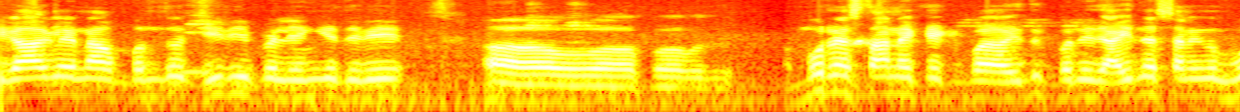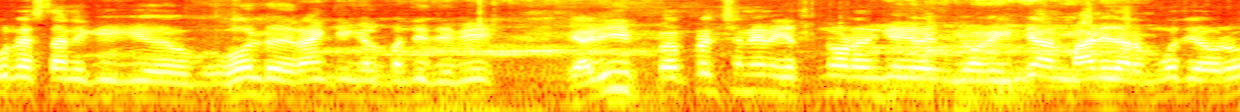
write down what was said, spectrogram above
ಈಗಾಗಲೇ ನಾವು ಬಂದು ಜಿ ಡಿ ಪಿಯಲ್ಲಿ ಹೆಂಗಿದ್ದೀವಿ ಮೂರನೇ ಸ್ಥಾನಕ್ಕೆ ಇದಕ್ಕೆ ಬಂದಿದ್ದೀವಿ, ಐದನೇ ಸ್ಥಾನದಿಂದ ಮೂರನೇ ಸ್ಥಾನಕ್ಕೆ ವರ್ಲ್ಡ್ ರ್ಯಾಂಕಿಂಗಲ್ಲಿ ಬಂದಿದ್ದೀವಿ. ಇಡೀ ಪ್ರಪಂಚನೇ ಎತ್ತು ನೋಡೋಂಗೆ ಇವಾಗ ಇಂಡಿಯಾ ಮಾಡಿದ್ದಾರೆ ಮೋದಿ ಅವರು.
